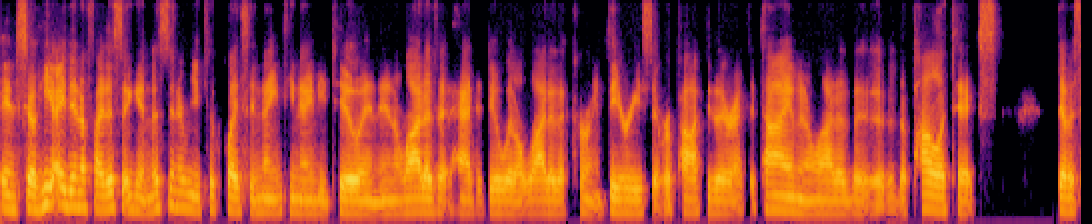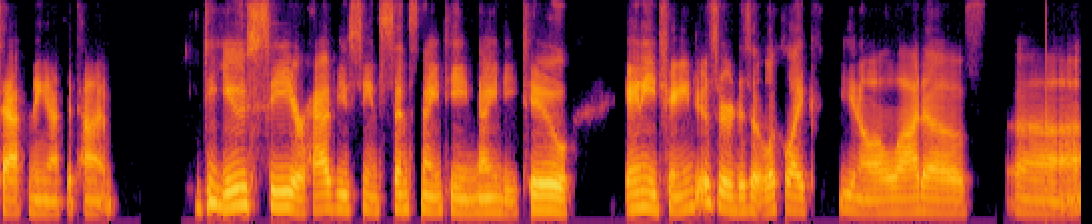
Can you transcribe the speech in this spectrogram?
and so he identified this again this interview took place in 1992 and, and a lot of it had to do with a lot of the current theories that were popular at the time and a lot of the, the politics that was happening at the time. Do you see or have you seen since 1992 any changes or does it look like you know a lot of uh,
